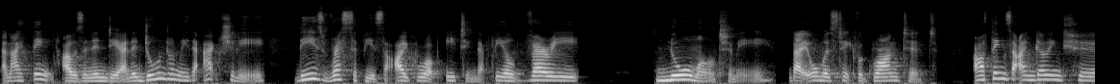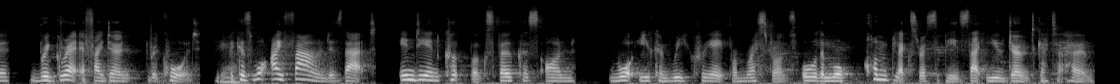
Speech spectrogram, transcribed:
And I think I was in India and it dawned on me that actually these recipes that I grew up eating that feel very normal to me, that I almost take for granted, are things that I'm going to regret if I don't record. Yeah. Because what I found is that Indian cookbooks focus on what you can recreate from restaurants or the more complex recipes that you don't get at home,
